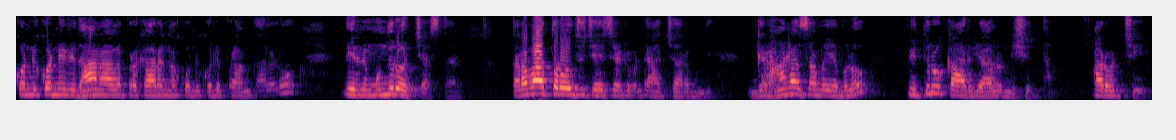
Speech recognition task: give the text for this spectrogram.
కొన్ని కొన్ని విధానాల ప్రకారంగా కొన్ని కొన్ని ప్రాంతాలలో దీనిని ముందు రోజు చేస్తారు. తర్వాత రోజు చేసేటువంటి ఆచారం ఉంది. గ్రహణ సమయంలో పితృ కార్యాలు నిషిద్ధం. ఆ రోజు చేయరు.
